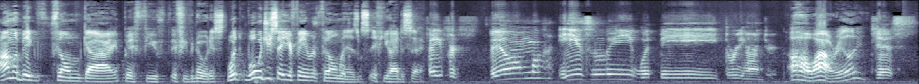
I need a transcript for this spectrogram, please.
I'm a big film guy. If you if you've noticed, what what would you say your favorite film is? If you had to say favorite film, easily would be 300. Oh wow, really? Just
